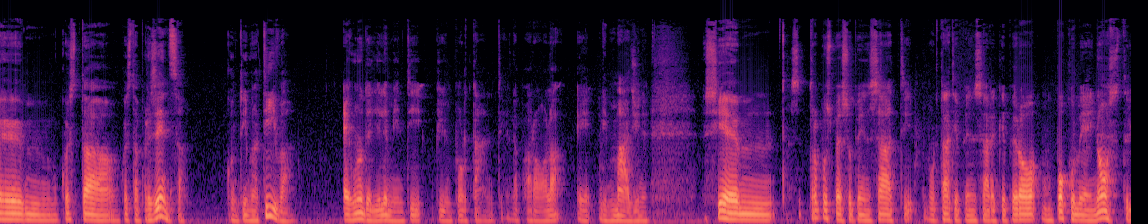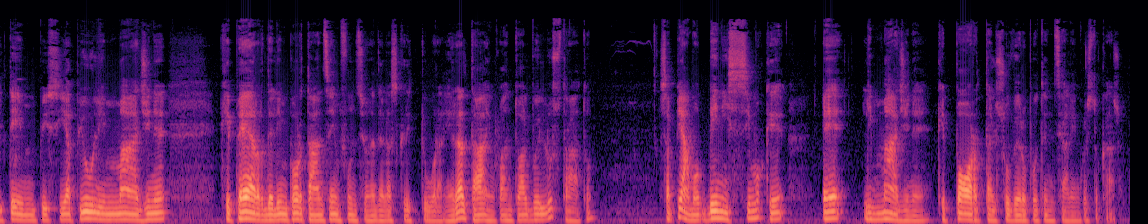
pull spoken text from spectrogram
Ehm, questa, questa presenza continuativa è uno degli elementi più importanti, la parola e l'immagine. Si è mh, mm, troppo spesso pensati, portati a pensare che però un po' come ai nostri tempi sia più l'immagine che perde l'importanza in funzione della scrittura. In realtà, in quanto albo illustrato, sappiamo benissimo che è l'immagine che porta il suo vero potenziale in questo caso.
